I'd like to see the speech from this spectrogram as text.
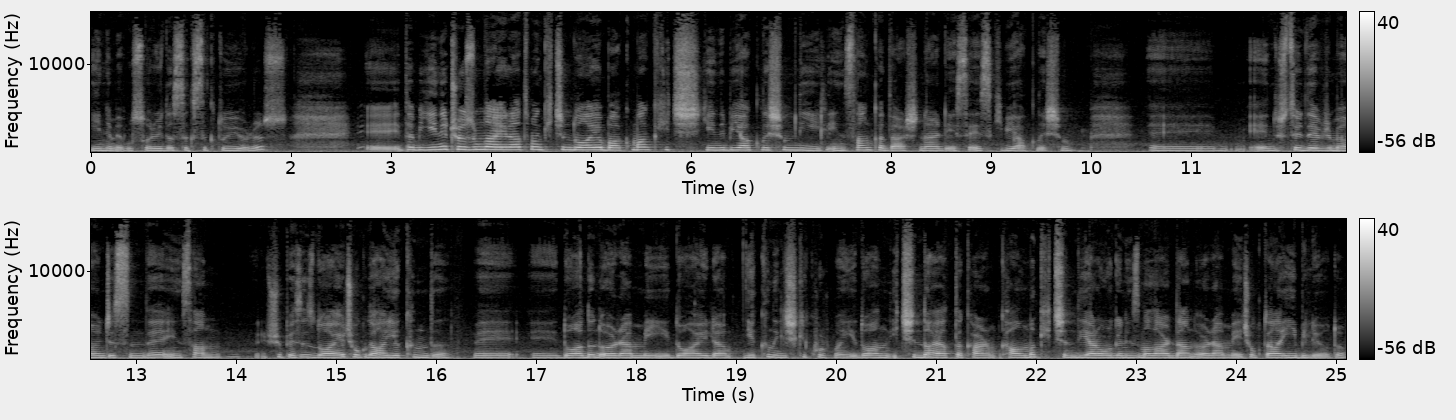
yeni mi? Bu soruyu da sık sık duyuyoruz. E, tabii yeni çözümler yaratmak için doğaya bakmak hiç yeni bir yaklaşım değil. İnsan kadar neredeyse eski bir yaklaşım. Ee, endüstri devrimi öncesinde insan şüphesiz doğaya çok daha yakındı ve e, doğadan öğrenmeyi, doğayla yakın ilişki kurmayı, doğanın içinde hayatta kalmak için diğer organizmalardan öğrenmeyi çok daha iyi biliyordu.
